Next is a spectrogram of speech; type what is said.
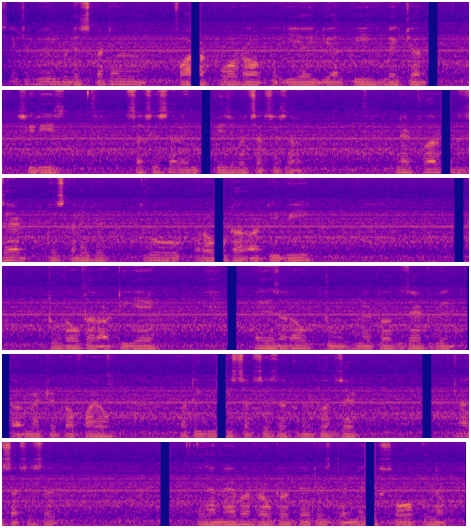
this lecture we will be discussing part 4 of the EIGRP lecture series successor and feasible successor. Network Z is connected through router RTB to router RTA. There is a route to network Z with a metric of 5. RTB is successor to network Z. A successor is a neighbor router that is the next hop in a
